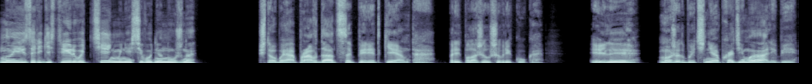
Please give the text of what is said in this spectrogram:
«Но и зарегистрировать тень мне сегодня нужно». «Чтобы оправдаться перед кем-то», — предположил Шеврикука. «Или, может быть, необходимо алиби?»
